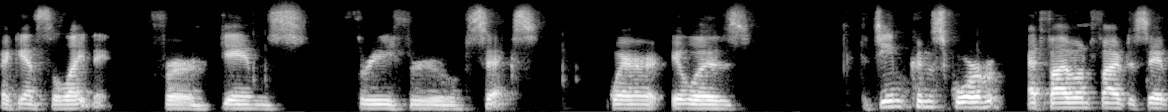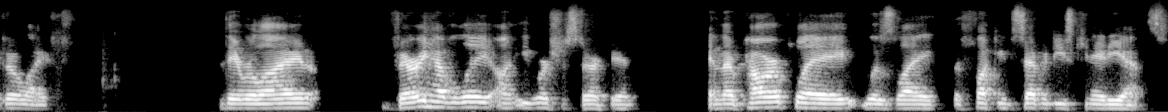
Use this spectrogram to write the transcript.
against the Lightning for games three through six, where it was the team couldn't score at five on five to save their life. They relied very heavily on Igor Shesterkin, and their power play was like the fucking 70s Canadiens.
